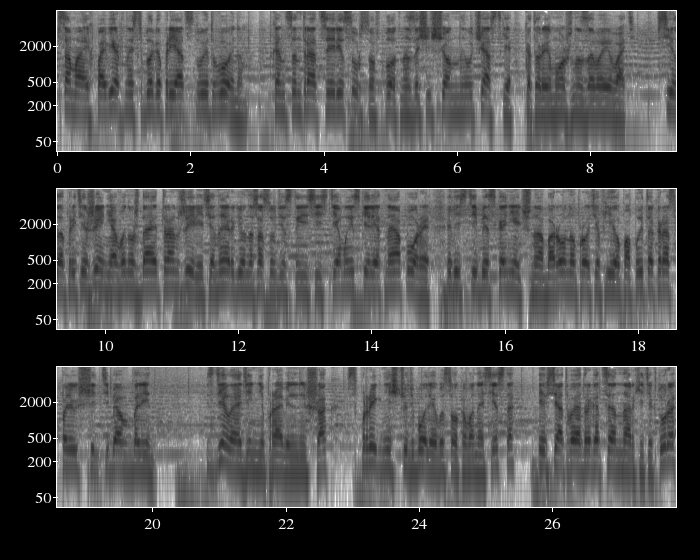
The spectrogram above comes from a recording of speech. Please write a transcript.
Сама их поверхность благоприятствует войнам – концентрации ресурсов в плотно защищенные участки, которые можно завоевать. Сила притяжения вынуждает транжирить энергию на сосудистые системы и скелетные опоры, вести бесконечную оборону против ее попыток расплющить тебя в блин. Сделай один неправильный шаг, спрыгни с чуть более высокого насеста, и вся твоя драгоценная архитектура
